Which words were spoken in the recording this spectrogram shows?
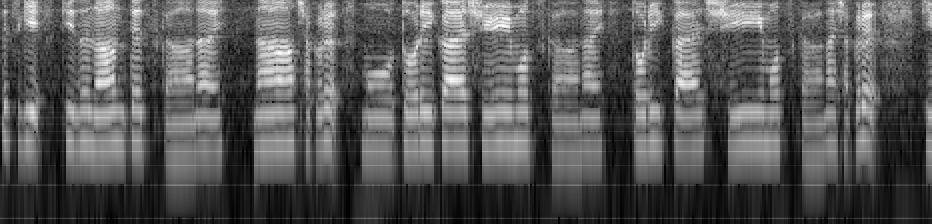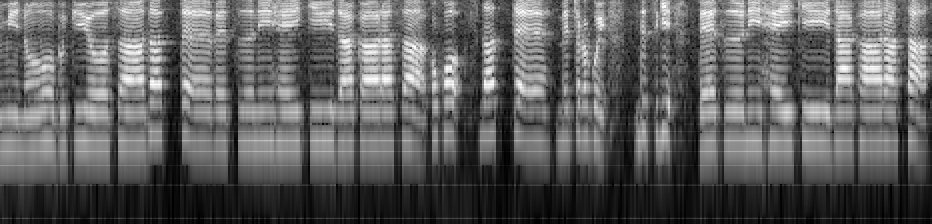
で、次、傷なんてつかない。なあ、しゃくる。もう取り返しもつかない。取り返しもつかない。しゃくる。君の不器用さだって別に平気だからさ。ここ。だって、めっちゃかっこいい。で、次。別に平気だからさ。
